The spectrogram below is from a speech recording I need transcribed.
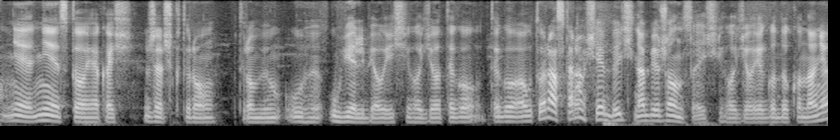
Nie, nie jest to jakaś rzecz, którą, którą bym uwielbiał, jeśli chodzi o tego, tego autora. Staram się być na bieżąco, jeśli chodzi o jego dokonania.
